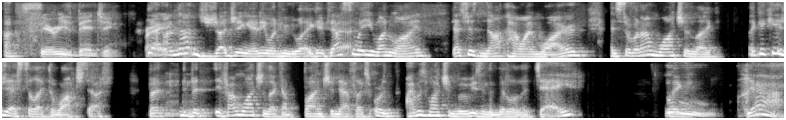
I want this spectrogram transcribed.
uh, series binging. Right? Yeah, I'm not judging anyone who like if that's yeah. the way you unwind, that's just not how I'm wired. And so when I'm watching like like occasionally I still like to watch stuff, but mm-hmm. but if I'm watching like a bunch of Netflix or I was watching movies in the middle of the day, like Ooh. yeah,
